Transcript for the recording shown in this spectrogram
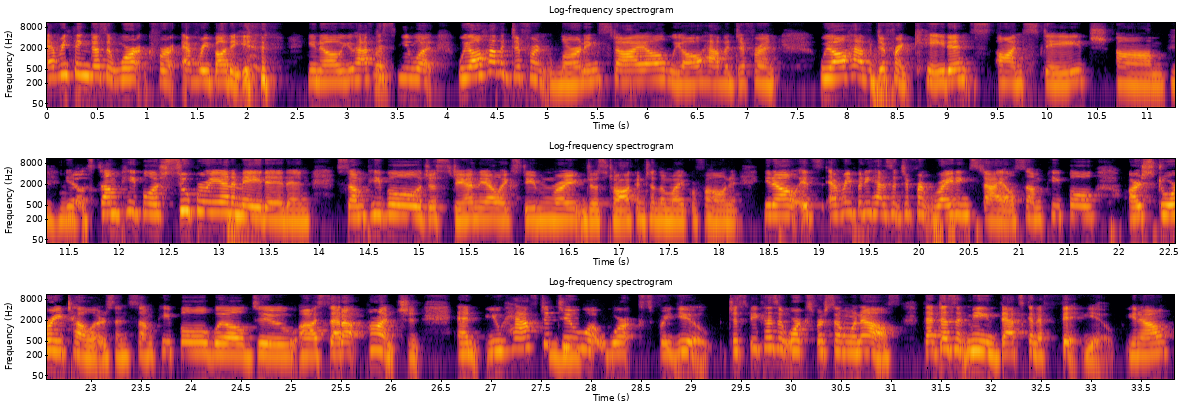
everything doesn't work for everybody. you know, you have right. to see what we all have a different learning style. We all have a different we all have a different cadence on stage. Um, Mhm. You know, some people are super animated, and some people just stand there like Steven Wright and just talking to the microphone. You know, it's everybody has a different writing style. Some people are storytellers, and some people will do uh, set up punch, and and you have to do Mhm. what works for you. Just because it works for someone else, that doesn't mean that's going to fit you. You know.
